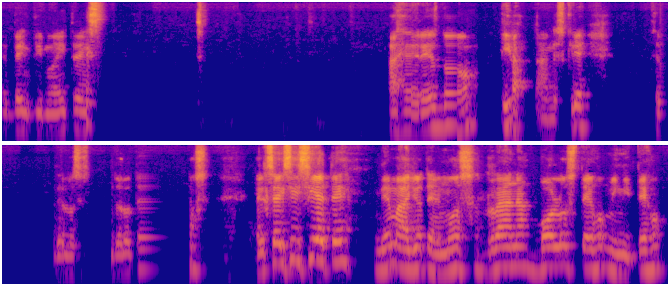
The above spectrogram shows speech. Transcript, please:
29 y 30. Ajedrez no, y también es que de los, de los tenemos. El 6 y 7 de mayo tenemos rana, bolos, tejo, mini tejo,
